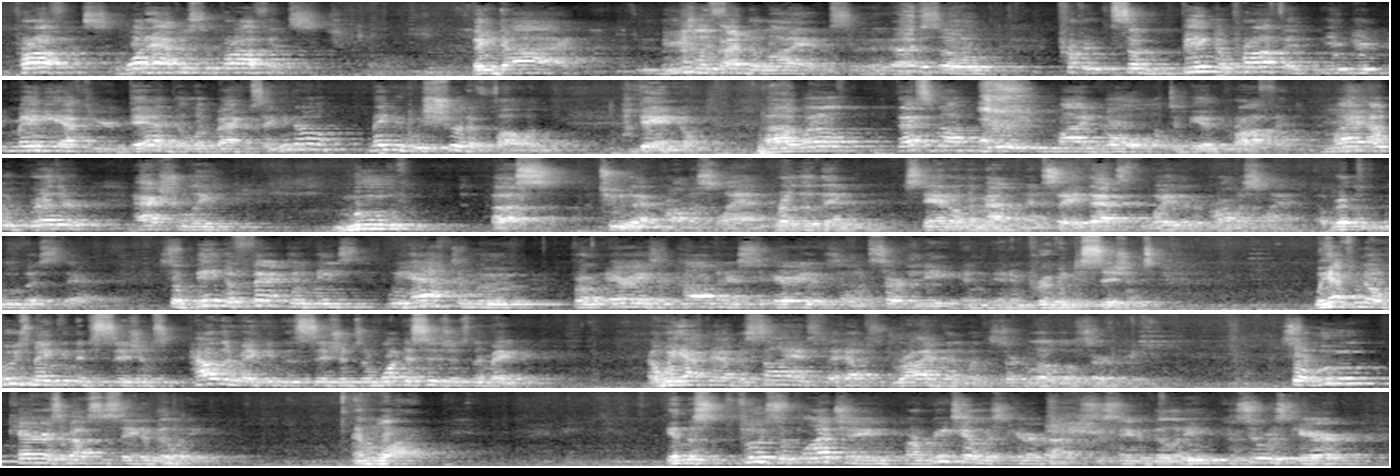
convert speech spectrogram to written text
Prophets. What happens to prophets? They die. They're usually fed to lions. Uh, so so being a prophet, you, maybe after you're dead, they'll look back and say, you know, maybe we should have followed Daniel. Uh, well, that's not really my goal to be a prophet. My, I would rather actually move us to that promised land rather than stand on the mountain and say, that's the way to the promised land. I'd rather move us there. So being effective means we have to move from areas of confidence to areas of uncertainty in, in improving decisions. We have to know who's making the decisions, how they're making the decisions, and what decisions they're making. And we have to have the science that helps drive them with a certain level of certainty. So who cares about sustainability? And why? In the food supply chain, our retailers care about sustainability, consumers care.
